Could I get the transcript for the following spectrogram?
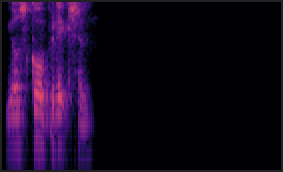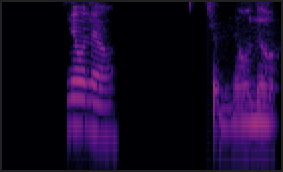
Your score prediction. No, no. Said no, no.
